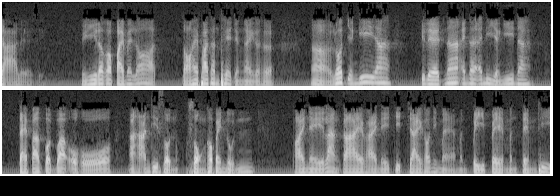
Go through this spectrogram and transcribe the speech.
จ๋าเลยสิอย่างนี้แล้วก็ไปไม่รอด ต่อให้พระท่านเทศยังไงก็เถอะลดอย่างนี้นะกิเลสนะไอ้นั่นไอ้นี่อย่างนี้นะ แต่ปรากฏว่า โอ้โห อาหารที่ส่งส่งเข้าไปหนุน ภายในร่างกายภายในจิตใจเขานี่แหมมันปีเปรมมันเต็มที่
